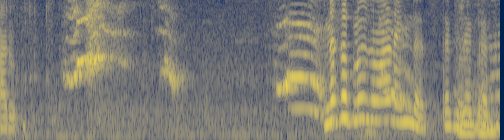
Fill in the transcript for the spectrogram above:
ಆರು. ಇನ್ನೂ ಸ್ವಲ್ಪ ಲೂಸ್ ಮಾಡ ಹಿಂದ ತಗ್ ಜಗ್ಗದು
